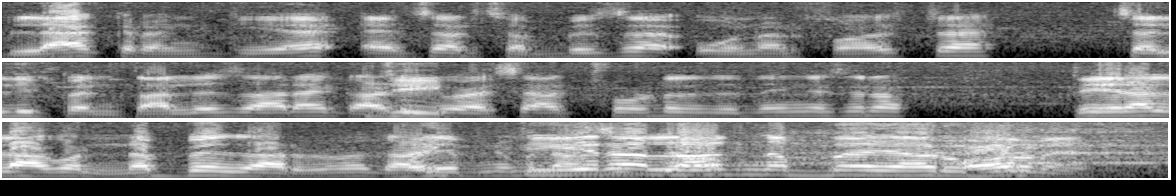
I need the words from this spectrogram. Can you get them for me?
ब्लैक रंग की है एच आर छब्बीस है ओनर फ़र्स्ट है चली पैंतालीस हज़ार है। गाड़ी को ऐसे आज छोटे दे देंगे सिर्फ़ तेरह लाख और नब्बे हज़ार रुपए में गाड़ी अपनी तेरह हो। लाख नब्बे हज़ार रुपए में।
